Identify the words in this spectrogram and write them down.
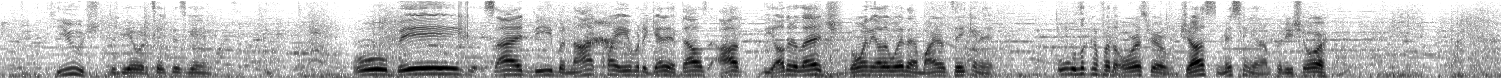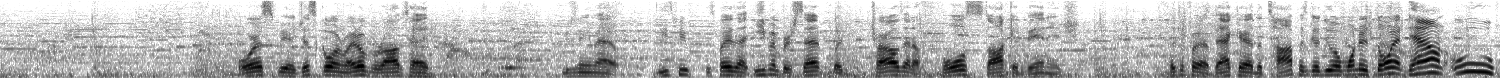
huge to be able to take this game. Oh, big side B, but not quite able to get it. If that was out the other ledge, going the other way, that might have taken it. Ooh, looking for the Aura Sphere, just missing it, I'm pretty sure. Aura Sphere just going right over Rob's head. Username at these people, these players at even percent, but Charles at a full stock advantage. Looking for a back air at the top is gonna do him wonders, throwing it down. Ooh,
